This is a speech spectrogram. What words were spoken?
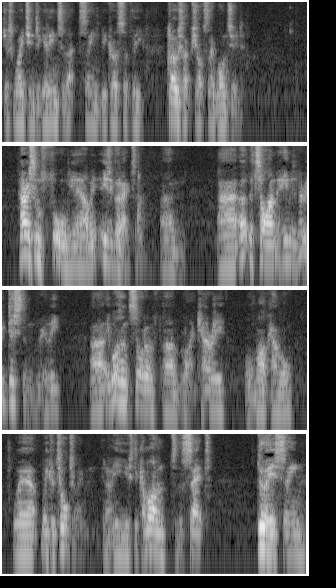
just waiting to get into that scene because of the close-up shots they wanted. Harrison Ford, yeah, I mean, he's a good actor. Um, uh, at the time, he was very distant, really. Uh, he wasn't sort of um, like Carrie or Mark Hamill, where we could talk to him. You know, he used to come on to the set, do his scene,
